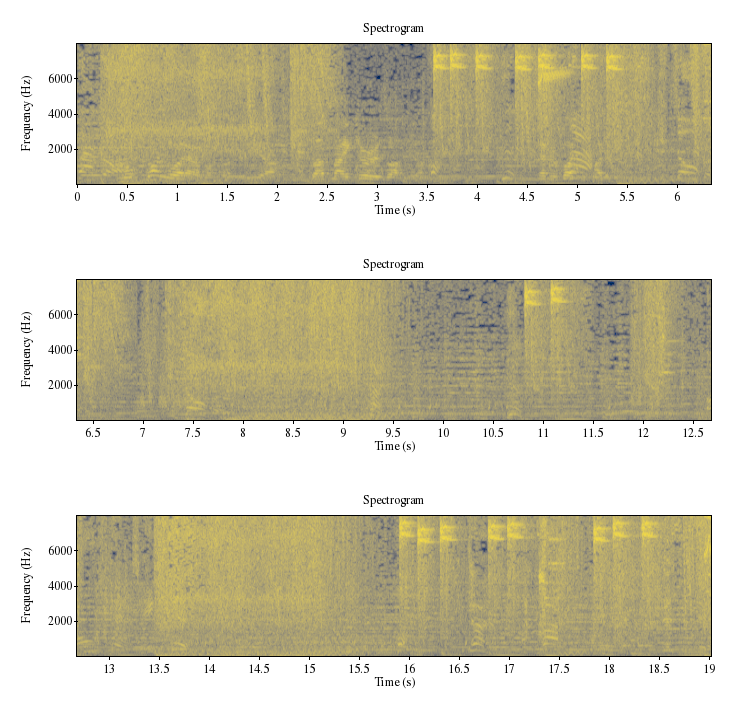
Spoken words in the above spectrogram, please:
Back Well, off. I have one yeah. But my cure is on the other. Reflective might have. It's over. It's over. Okay, take this. This is it.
